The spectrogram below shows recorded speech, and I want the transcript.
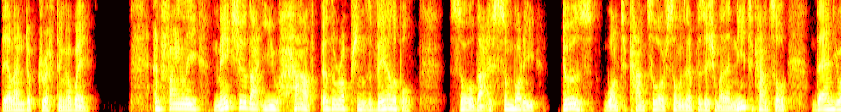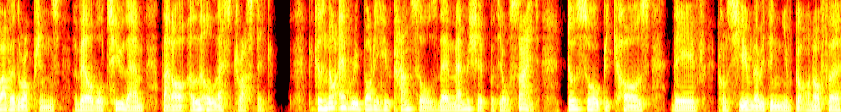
they'll end up drifting away. And finally, make sure that you have other options available so that if somebody does want to cancel or if someone's in a position where they need to cancel, then you have other options available to them that are a little less drastic. Because not everybody who cancels their membership with your site does so because they've consumed everything you've got on offer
